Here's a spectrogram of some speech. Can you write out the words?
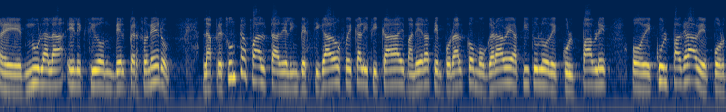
eh, nula la elección del personero. La presunta falta del investigado fue calificada de manera temporal como grave a título de culpable o de culpa grave por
